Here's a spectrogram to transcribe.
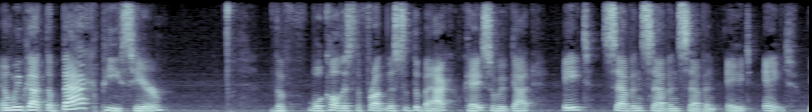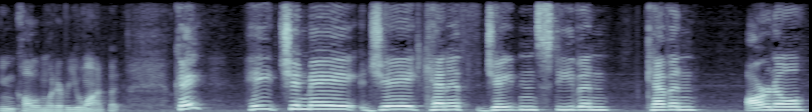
and we've got the back piece here the we'll call this the front and this is the back. Okay, so we've got eight, seven, seven, seven, eight, eight. You can call them whatever you want, but okay. Hey, Chinmay, Jay, Kenneth, Jaden, Stephen, Kevin, Arno.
